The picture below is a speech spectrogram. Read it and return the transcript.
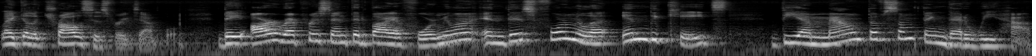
like electrolysis, for example. They are represented by a formula, and this formula indicates the amount of something that we have.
